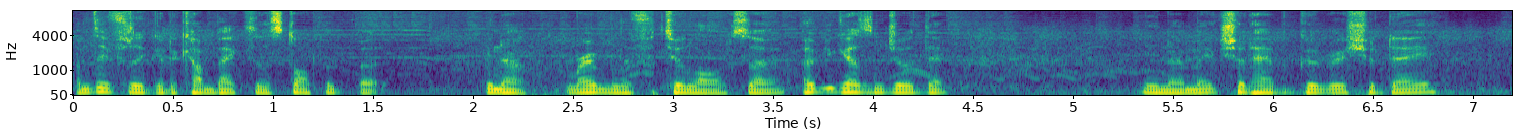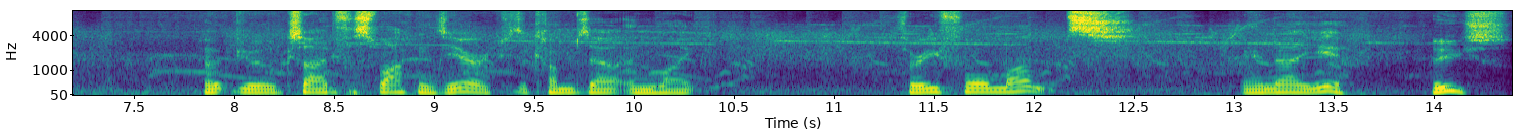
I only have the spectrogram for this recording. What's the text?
I'm definitely gonna come back to this topic, but you know, I'm rambling for too long. So hope you guys enjoyed that. You know, make sure to have a good rest of your day. Hope you're excited for Sparking Zero because it comes out in like three, four months. And uh, yeah, peace.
